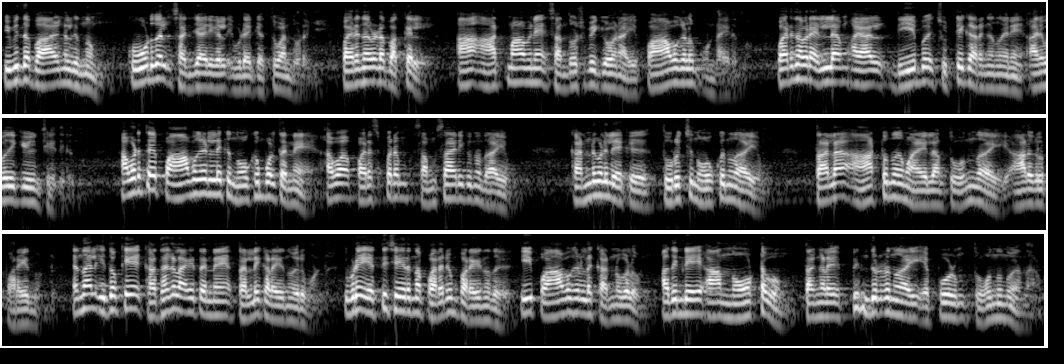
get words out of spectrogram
വിവിധ ഭാഗങ്ങളിൽ നിന്നും കൂടുതൽ സഞ്ചാരികൾ ഇവിടേക്ക് എത്തുവാൻ തുടങ്ങി. വരുന്നവരുടെ പക്കൽ ആ ആത്മാവിനെ സന്തോഷിപ്പിക്കുവാനായി പാവകളും ഉണ്ടായിരുന്നു. വരുന്നവരെല്ലാം അയാൾ ദ്വീപ് ചുറ്റിക്കറങ്ങുന്നതിനെ അനുവദിക്കുകയും ചെയ്തിരുന്നു. അവിടുത്തെ പാവകളിലേക്ക് നോക്കുമ്പോൾ തന്നെ അവ പരസ്പരം സംസാരിക്കുന്നതായും കണ്ണുകളിലേക്ക് തുറച്ചു നോക്കുന്നതായും തല ആട്ടുന്നതുമായെല്ലാം തോന്നുന്നതായി ആളുകൾ പറയുന്നുണ്ട്. എന്നാൽ ഇതൊക്കെ കഥകളായി തന്നെ തള്ളിക്കളയുന്നവരുമുണ്ട്. ഇവിടെ എത്തിച്ചേരുന്ന പലരും പറയുന്നത് ഈ പാവകളുടെ കണ്ണുകളും അതിന്റെ ആ നോട്ടവും തങ്ങളെ പിന്തുടരുന്നതായി എപ്പോഴും തോന്നുന്നു എന്നാണ്.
